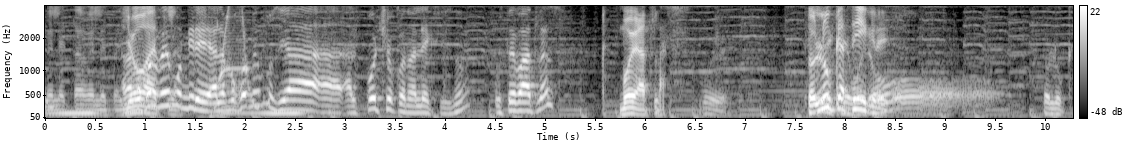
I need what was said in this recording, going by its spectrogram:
Veleta, veleta. A lo mejor Atlas. vemos, mire, a lo mejor vemos ya a- al Pocho con Alexis, ¿no? ¿Usted va a Atlas? Voy Atlas. Muy bien. Toluca Tigres. bueno. Toluca.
